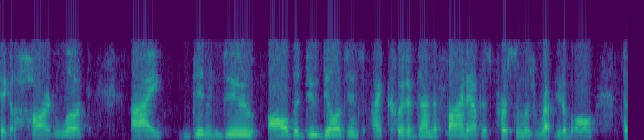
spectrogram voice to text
take a hard look, I didn't do all the due diligence I could have done to find out if this person was reputable, to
